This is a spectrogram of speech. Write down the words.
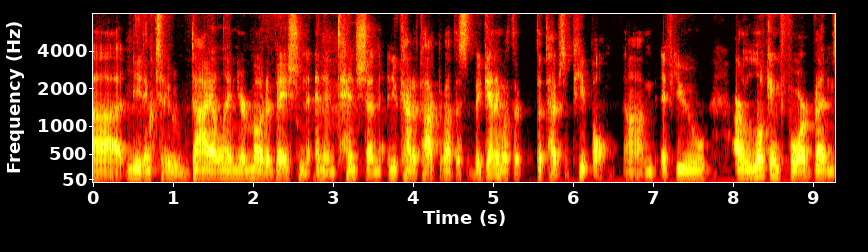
uh, needing to dial in your motivation and intention. And you kind of talked about this at the beginning with the, the types of people. Um, if you are looking for bread and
